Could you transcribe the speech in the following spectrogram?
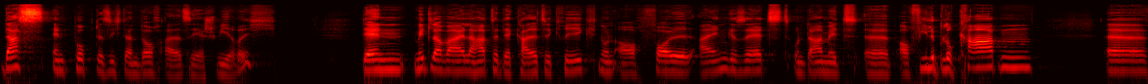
Das entpuppte sich dann doch als sehr schwierig. Denn mittlerweile hatte der Kalte Krieg nun auch voll eingesetzt und damit äh, auch viele Blockaden, äh,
